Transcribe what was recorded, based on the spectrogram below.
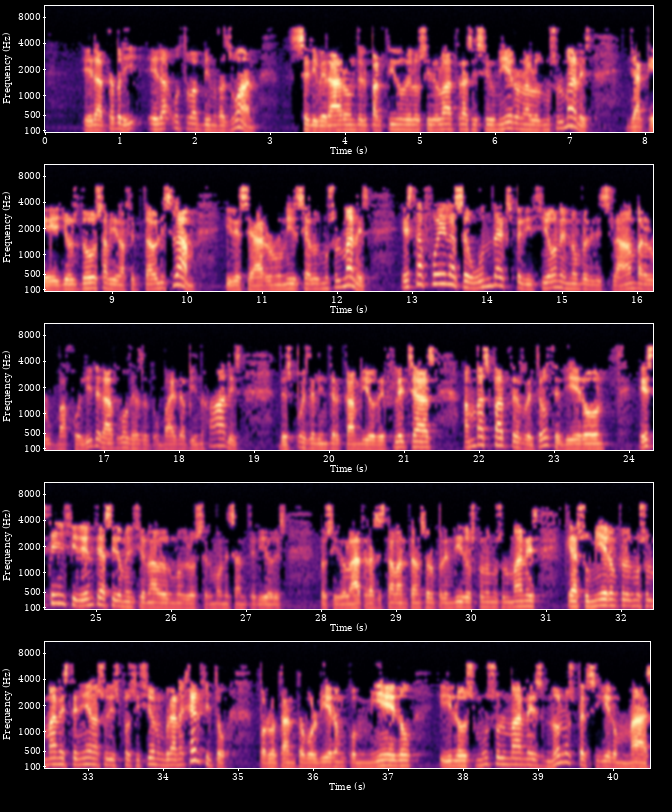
era Tabari, era Utbah bin Ghazwan. Se liberaron del partido de los idolatras y se unieron a los musulmanes, ya que ellos dos habían aceptado el Islam y desearon unirse a los musulmanes. Esta fue la segunda expedición en nombre del Islam bajo el liderazgo de Hazrat Ubaidah bin Haris. Después del intercambio de flechas, ambas partes retrocedieron. Este incidente ha sido mencionado en uno de los sermones anteriores. Los idolatras estaban tan sorprendidos con los musulmanes que asumieron que los musulmanes tenían a su disposición un gran ejército. Por lo tanto, volvieron con miedo y los musulmanes no los persiguieron más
